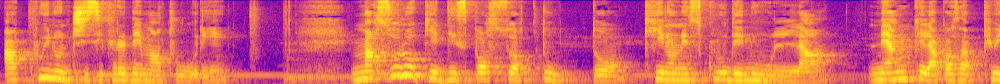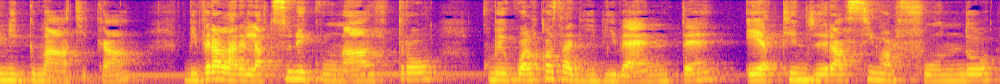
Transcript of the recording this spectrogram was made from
a cui non ci si crede maturi. Ma solo chi è disposto a tutto, chi non esclude nulla, neanche la cosa più enigmatica, vivrà la relazione con un altro come qualcosa di vivente e attingerà sino al fondo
